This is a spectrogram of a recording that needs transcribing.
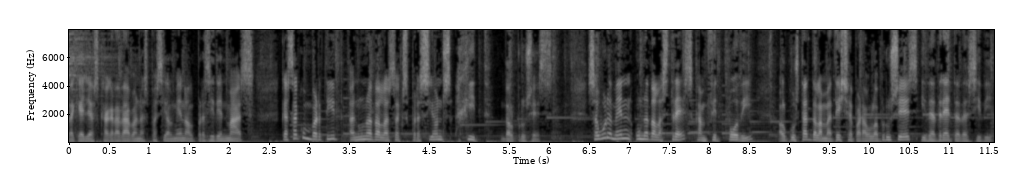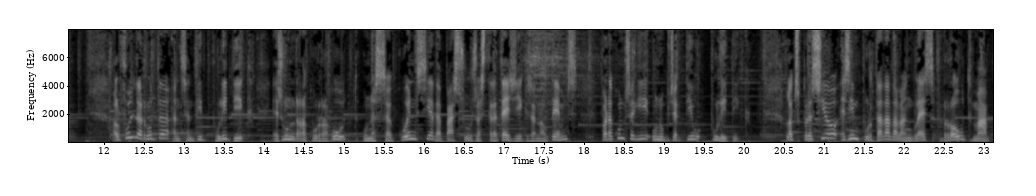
d'aquelles que agradaven especialment al president Mas, que s'ha convertit en una de les expressions hit del procés. Segurament una de les tres que han fet podi al costat de la mateixa paraula procés i de dret a decidir. El full de ruta, en sentit polític, és un recorregut, una seqüència de passos estratègics en el temps per aconseguir un objectiu polític. L'expressió és importada de l'anglès roadmap,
